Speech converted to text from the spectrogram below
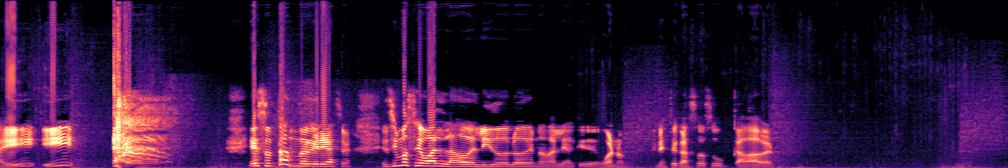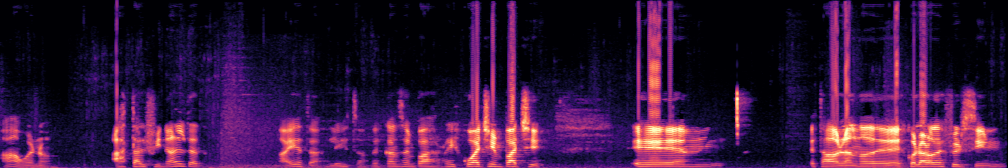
Ahí y... Eso tanto quería hacer. Encima se va al lado del ídolo de Nadalia, que bueno, en este caso su cadáver. Ah, bueno. Hasta el final Ahí está, listo. Descansa en paz. Rey en Pachi. Eh, estaba hablando de Scholar de Firsin.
